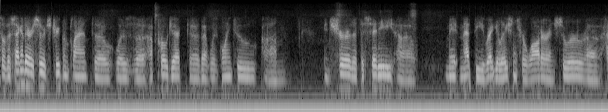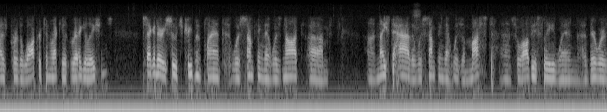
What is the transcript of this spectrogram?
so the secondary sewage treatment plant uh, was uh, a project uh, that was going to um, ensure that the city met the regulations for water and sewer uh, as per the Walkerton regu- regulations. Secondary sewage treatment plant was something that was not um, uh, nice to have. It was something that was a must. Uh, so obviously, when uh, there was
